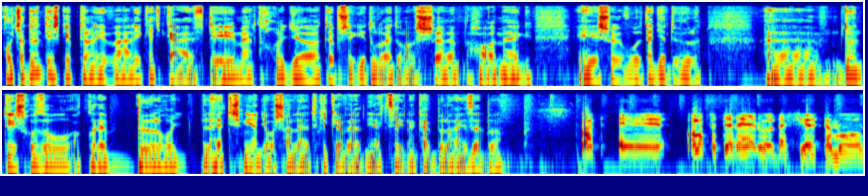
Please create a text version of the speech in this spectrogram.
Hogyha döntésképtelené válik egy KFT, mert hogy a többségi tulajdonos hal meg, és ő volt egyedül döntéshozó, akkor ebből hogy lehet és milyen gyorsan lehet kikeveredni egy cégnek ebből a helyzetből? Hát e, alapvetően erről beszéltem a,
